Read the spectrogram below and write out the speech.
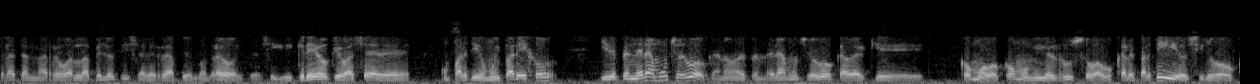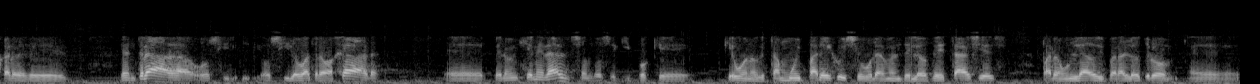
tratan de robar la pelota y sale rápido en contragolpe. Así que creo que va a ser eh, un partido muy parejo y dependerá mucho de Boca, ¿no? Dependerá mucho de Boca a ver que, cómo, cómo Miguel Russo va a buscar el partido, si lo va a buscar desde de entrada o si, o si lo va a trabajar. Eh, pero en general son dos equipos que, que, bueno, que están muy parejos y seguramente los detalles para un lado y para el otro eh,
